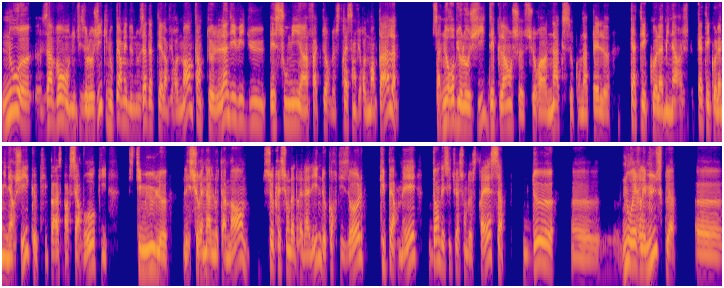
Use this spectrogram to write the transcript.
nous euh, avons une physiologie qui nous permet de nous adapter à l'environnement. Quand l'individu est soumis à un facteur de stress environnemental, sa neurobiologie déclenche sur un axe qu'on appelle catécholaminergique qui passe par le cerveau, qui stimule les surrénales notamment, sécrétion d'adrénaline, de cortisol, qui permet, dans des situations de stress, de euh, nourrir les muscles, euh,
